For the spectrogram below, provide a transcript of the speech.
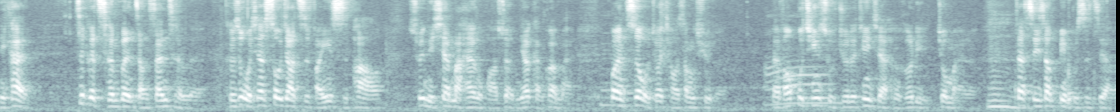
你看这个成本涨三成了，可是我现在售价只反映十趴哦，所以你现在买还很划算，你要赶快买，不然之后我就要调上去了。买方不清楚，觉得听起来很合理就买了，嗯，但实际上并不是这样。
